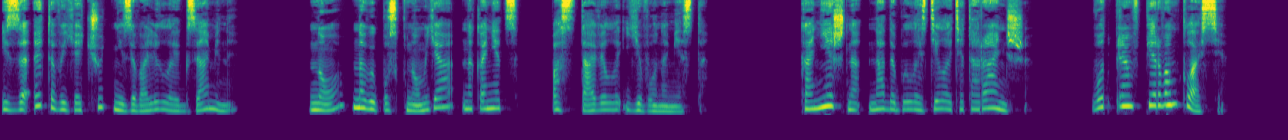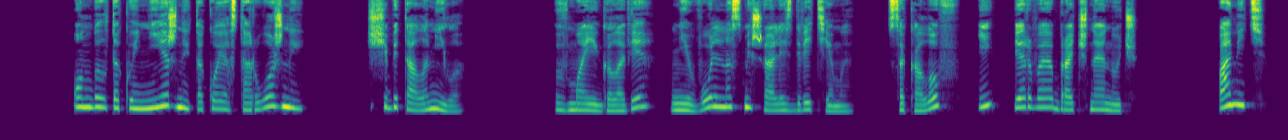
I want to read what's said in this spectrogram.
Из-за этого я чуть не завалила экзамены. Но на выпускном я, наконец, поставила его на место. Конечно, надо было сделать это раньше. Вот прям в первом классе. Он был такой нежный, такой осторожный, щебетала Мила. В моей голове невольно смешались две темы — Соколов и первая брачная ночь. Память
